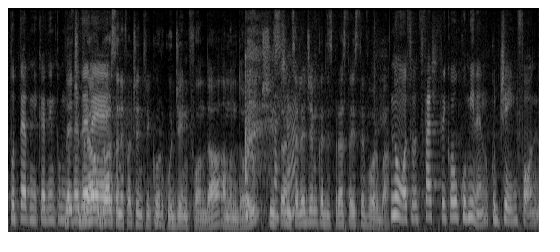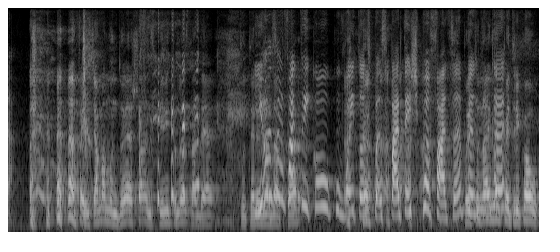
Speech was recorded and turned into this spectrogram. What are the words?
puternică din punct deci de vedere... Deci vreau doar să ne facem tricouri cu Jane Fonda, amândoi, ah, și așa? să înțelegem că despre asta este vorba. Nu, o să-ți faci tricou cu mine, nu cu Jane Fonda. păi ziceam amândoi așa, în spiritul ăsta de putere Eu de să fac tricou cu voi toți pe spate și pe față. Păi tu n-ai că... loc pe tricou.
